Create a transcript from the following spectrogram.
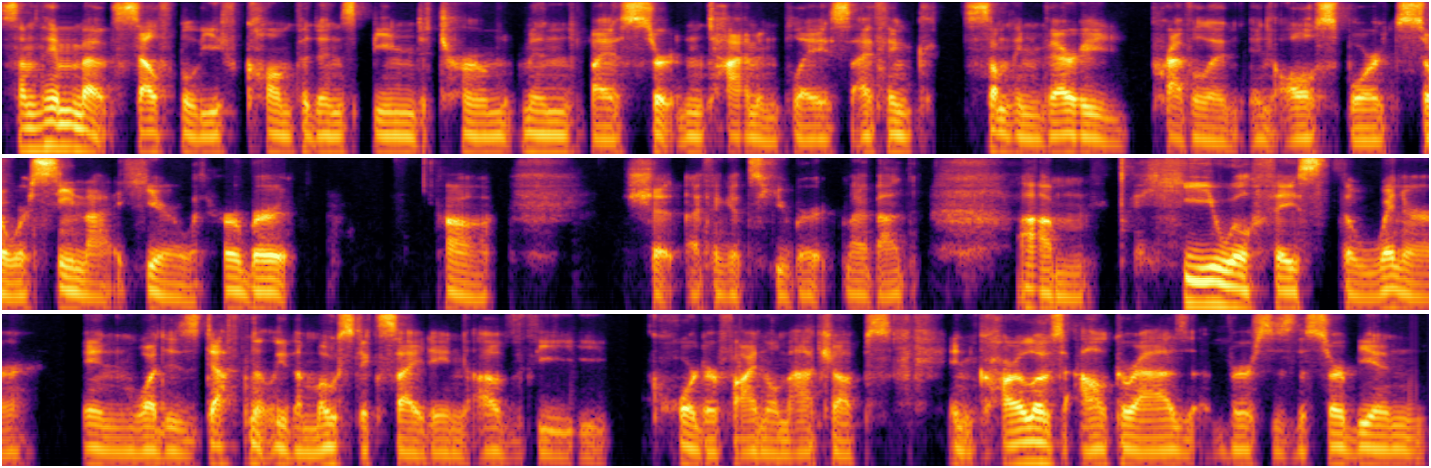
Something about self belief, confidence being determined by a certain time and place. I think something very prevalent in all sports. So we're seeing that here with Herbert. Uh, shit, I think it's Hubert, my bad. Um, he will face the winner in what is definitely the most exciting of the quarterfinal matchups in Carlos Alcaraz versus the Serbian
